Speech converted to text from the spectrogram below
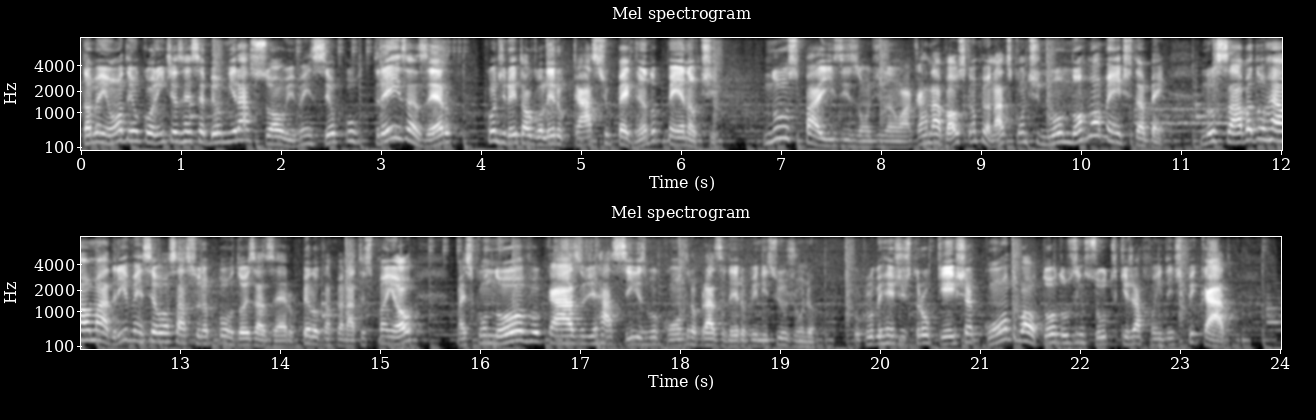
Também ontem o Corinthians recebeu o Mirassol e venceu por 3 a 0 com direito ao goleiro Cássio pegando pênalti. Nos países onde não há carnaval, os campeonatos continuam normalmente também. No sábado, o Real Madrid venceu o Osasuna por 2 a 0 pelo Campeonato Espanhol, mas com novo caso de racismo contra o brasileiro Vinícius Júnior. O clube registrou queixa contra o autor dos insultos que já foi identificado.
